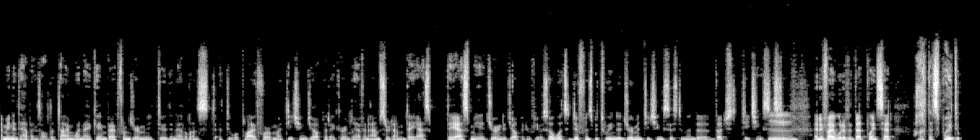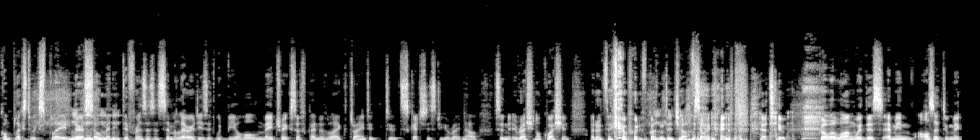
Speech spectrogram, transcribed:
I mean, it happens all the time. When I came back from Germany to the Netherlands t- to apply for my teaching job that I currently have in Amsterdam, they asked they asked me during the job interview, "So, what's the difference between the German teaching system and the Dutch teaching system?" Mm. And if I would have at that point said, "Ah, that's way too complex to explain. There are so many differences and similarities. It would be a whole matrix of kind of like trying to, to sketch this to you right now. It's an irrational question. I don't think I would have gotten the job. So I kind of had to go along with this. I mean, also to make,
